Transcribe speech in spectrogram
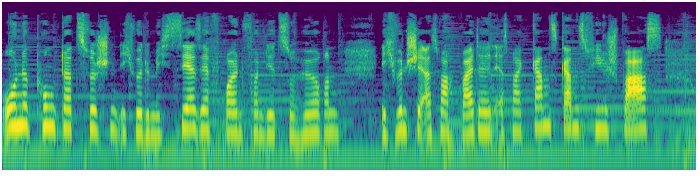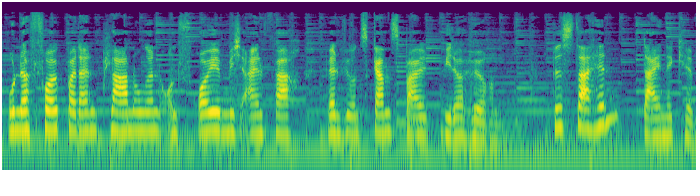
ohne Punkt dazwischen. Ich würde mich sehr, sehr freuen, von dir zu hören. Ich wünsche dir erstmal weiterhin erstmal ganz, ganz viel Spaß und Erfolg bei deinen Planungen und freue mich einfach, wenn wir uns ganz bald wieder hören. Bis dahin, deine Kim.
